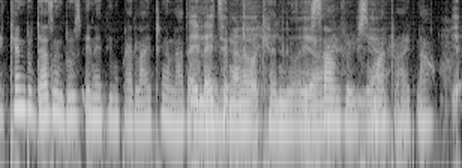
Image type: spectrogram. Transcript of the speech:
a candle doesn't lose anything by lighting another. by candle. lighting another candle I yeah sound very Yeah. smart right now.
